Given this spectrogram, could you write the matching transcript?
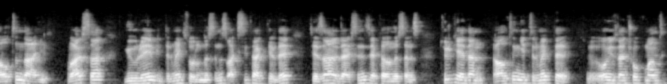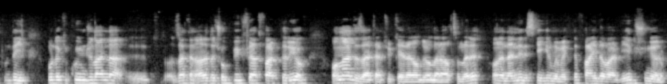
altın dahil varsa gümrüğe bildirmek zorundasınız. Aksi takdirde ceza ödersiniz yakalanırsanız. Türkiye'den altın getirmek de e, o yüzden çok mantıklı değil. Buradaki kuyumcularla e, zaten arada çok büyük fiyat farkları yok. Onlar da zaten Türkiye'den alıyorlar altınları. O nedenle riske girmemekte fayda var diye düşünüyorum.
